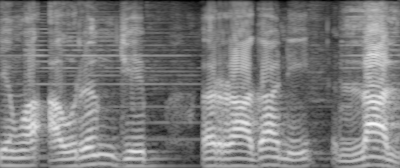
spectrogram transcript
तेव्हा औरंगजेब रागाने लाल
